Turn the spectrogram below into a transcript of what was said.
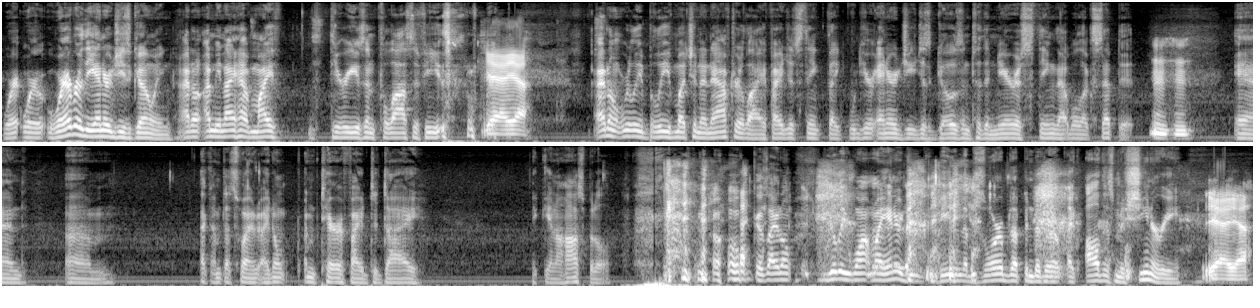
Where, where wherever the energy's going. I don't. I mean, I have my theories and philosophies. Yeah. Yeah. I don't really believe much in an afterlife. I just think like your energy just goes into the nearest thing that will accept it. Mm-hmm. And um, like I'm that's why I don't. I'm terrified to die like in a hospital. Because I don't really want my energy being absorbed up into the like all this machinery. Yeah. Yeah.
